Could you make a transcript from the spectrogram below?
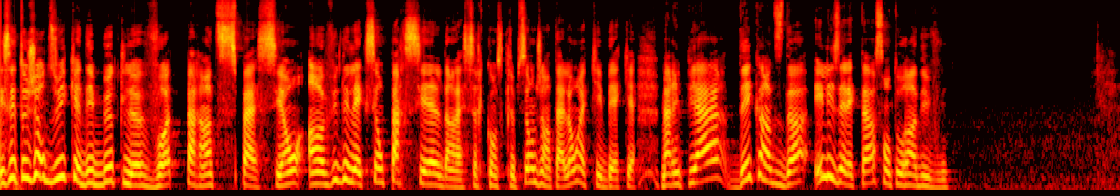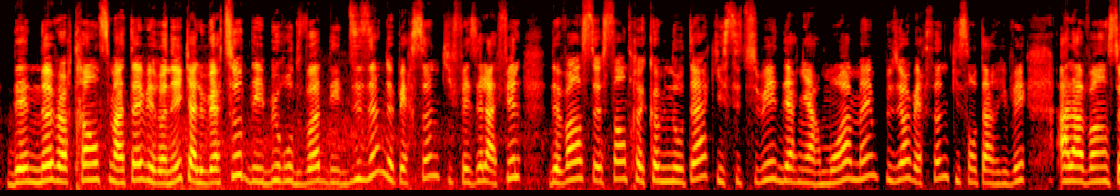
Et c'est aujourd'hui que débute le vote par anticipation en vue d'élections partielles dans la circonscription de Jean Talon à Québec. Marie-Pierre, des candidats et les électeurs sont au rendez-vous. Dès 9h30 ce matin, Véronique, à l'ouverture des bureaux de vote, des dizaines de personnes qui faisaient la file devant ce centre communautaire qui est situé derrière moi, même plusieurs personnes qui sont arrivées à l'avance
